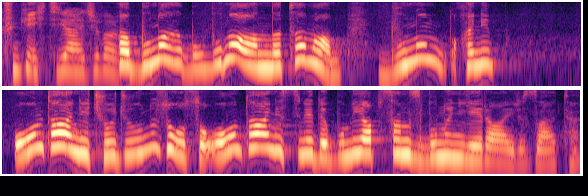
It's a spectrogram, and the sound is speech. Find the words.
Çünkü ihtiyacı var. Ha buna bu- bunu anlatamam. Bunun hani 10 tane çocuğunuz olsa 10 tanesine de bunu yapsanız bunun yeri ayrı zaten.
